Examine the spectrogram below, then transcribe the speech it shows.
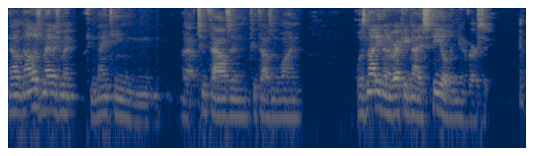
Now, knowledge management in 19, Uh, well, 2000, 2001 was not even a recognized field in university. Okay.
